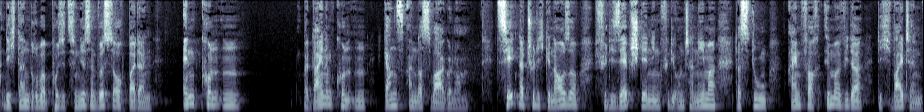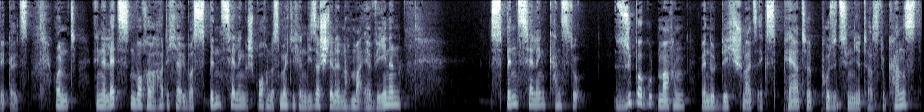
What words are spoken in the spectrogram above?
dich dann darüber positionierst, dann wirst du auch bei deinen Endkunden, bei deinem Kunden ganz anders wahrgenommen. Zählt natürlich genauso für die Selbstständigen, für die Unternehmer, dass du einfach immer wieder dich weiterentwickelst. Und in der letzten Woche hatte ich ja über Spin Selling gesprochen. Das möchte ich an dieser Stelle nochmal erwähnen. Spin Selling kannst du super gut machen, wenn du dich schon als Experte positioniert hast. Du kannst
